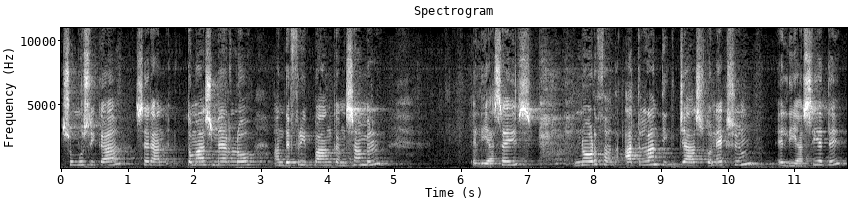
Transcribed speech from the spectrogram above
su música serán Tomás Merlo and the Free Punk Ensemble el día 6, North Atlantic Jazz Connection el día 7,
